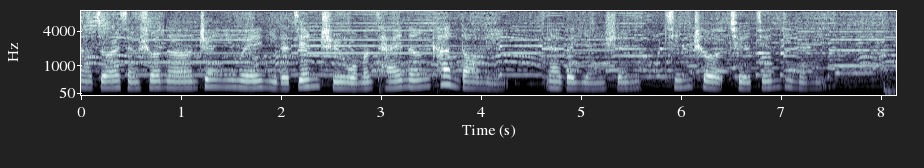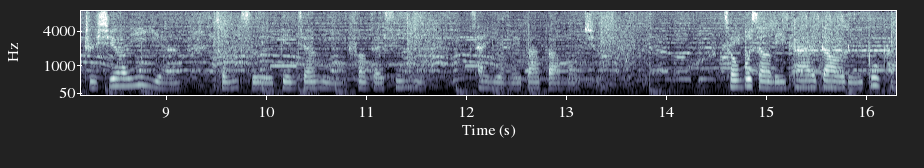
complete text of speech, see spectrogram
那左耳想说呢，正因为你的坚持，我们才能看到你那个眼神清澈却坚定的你。只需要一眼，从此便将你放在心里，再也没办法抹去。从不想离开到离不开，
